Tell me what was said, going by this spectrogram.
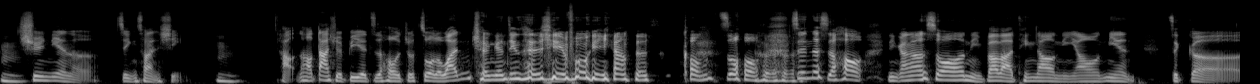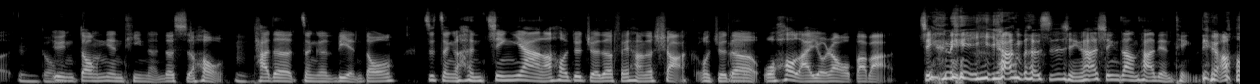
嗯，去念了精算系，嗯，好，然后大学毕业之后就做了完全跟精算系 不一样的工作，所以那时候你刚刚说你爸爸听到你要念。这个运动运动练体能的时候，嗯、他的整个脸都就整个很惊讶，然后就觉得非常的 shock。我觉得我后来有让我爸爸 经历一样的事情，他心脏差点停掉。是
